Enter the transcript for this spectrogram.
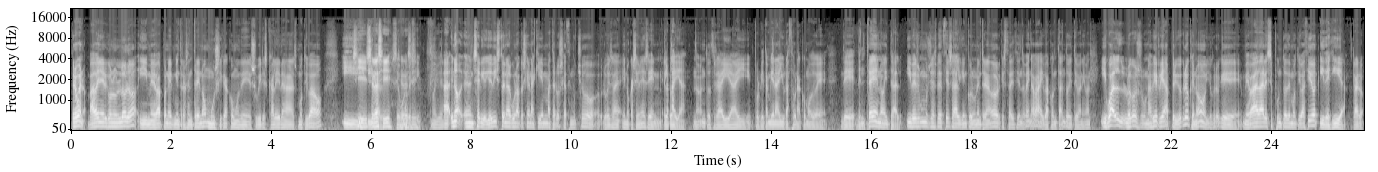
Pero bueno, va a venir con un loro y me va a poner mientras entreno música como de subir escaleras motivado y... Sí, y será tal. así. Seguro será que así. sí. Muy bien. Ah, no, en serio, yo he visto en alguna ocasión aquí en Mataró, se hace mucho, lo ves en ocasiones en, en la playa, ¿no? Entonces ahí hay, porque también hay una zona como de, de, de entreno y tal. Y ves muchas veces a alguien con un entrenador que está diciendo, venga, va, y va contando y te va animando. Igual luego es una birria, pero yo creo que no, yo creo que me va a dar ese punto de motivación y de guía, claro.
